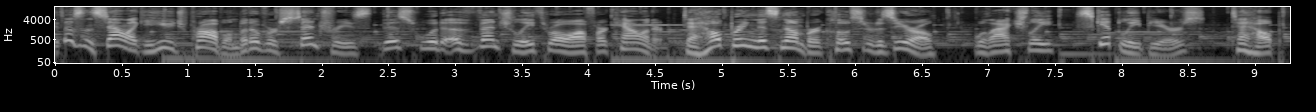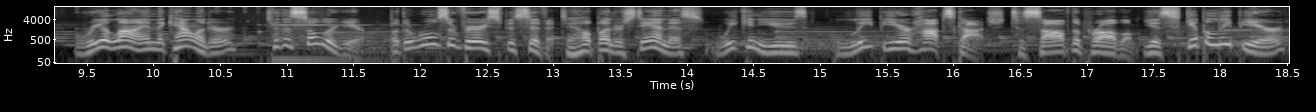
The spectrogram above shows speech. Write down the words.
It doesn't sound like a huge problem, but over centuries, this would eventually throw off our calendar. To help bring this number closer to zero, we'll actually skip leap years to help realign the calendar to the solar year. But the rules are very specific. To help understand this, we can use leap year hopscotch to solve the problem. You skip a leap year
